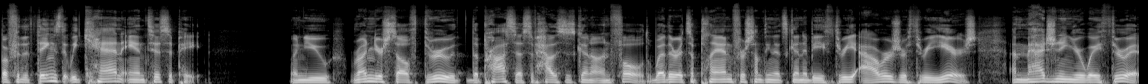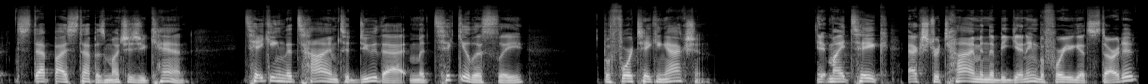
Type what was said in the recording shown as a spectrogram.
But for the things that we can anticipate, when you run yourself through the process of how this is going to unfold, whether it's a plan for something that's going to be three hours or three years, imagining your way through it step by step as much as you can, taking the time to do that meticulously before taking action. It might take extra time in the beginning before you get started,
